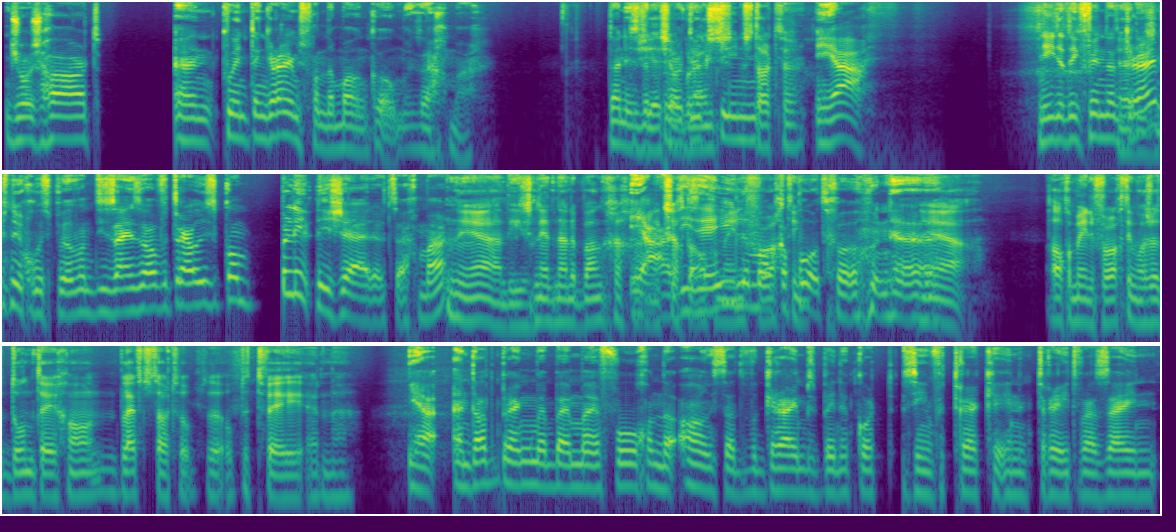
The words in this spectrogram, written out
Josh Hart en Quentin Grimes van de bank komen, zeg maar. Dan is Dus de productie. Starten? Ja. Niet dat ik vind dat Ja, die is- Grimes nu goed speelt, want die zijn zelfvertrouwen is completely shattered, zeg maar. Ja, die is net naar de bank gegaan. Ja, ik zag die de is algemene helemaal verwachting. kapot gewoon. eh. Ja. Algemene verwachting was dat Dante gewoon blijft starten op de, op de twee. En, eh, Ja, en dat brengt me bij mijn volgende angst. Dat we Grimes binnenkort zien vertrekken in een trade waar zijn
